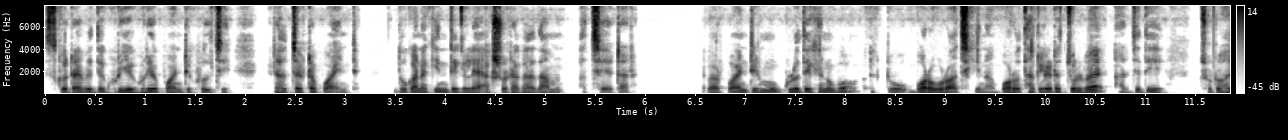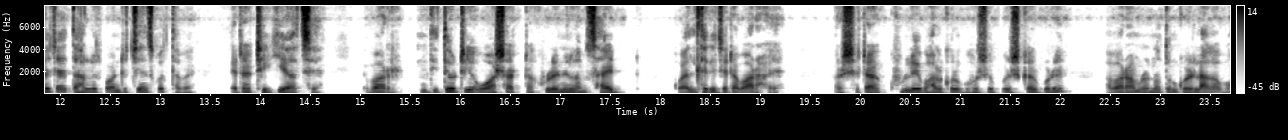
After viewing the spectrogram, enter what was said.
স্ক্রুড্রাইভার দিয়ে ঘুরিয়ে ঘুরিয়ে পয়েন্টটি খুলছি। এটা হচ্ছে একটা পয়েন্ট দোকানে কিনতে গেলে একশো টাকা দাম আছে এটার। এবার পয়েন্টটির মুখগুলো দেখে নেব, একটু বড় বড় আছে কিনা। বড় থাকলে এটা চলবে, আর যদি ছোট হয়ে যায় তাহলে পয়েন্টটি চেঞ্জ করতে হবে। এটা ঠিকই আছে। এবার দ্বিতীয়টি ওয়াশারটা খুলে নিলাম সাইড কয়েল থেকে যেটা বার হয়। আর সেটা খুলে ভালো করে ঘষে পরিষ্কার করে আবার আমরা নতুন করে লাগাবো।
